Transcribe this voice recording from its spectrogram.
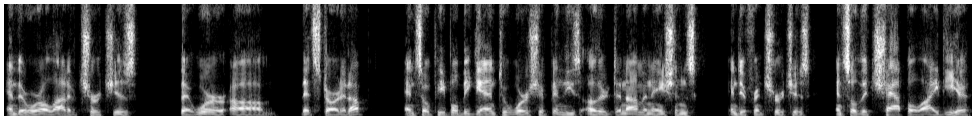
and there were a lot of churches that were um, that started up, and so people began to worship in these other denominations in different churches, and so the chapel idea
